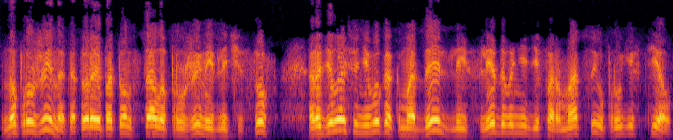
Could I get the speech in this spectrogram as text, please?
Но пружина, которая потом стала пружиной для часов, родилась у него как модель для исследования деформации упругих тел,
